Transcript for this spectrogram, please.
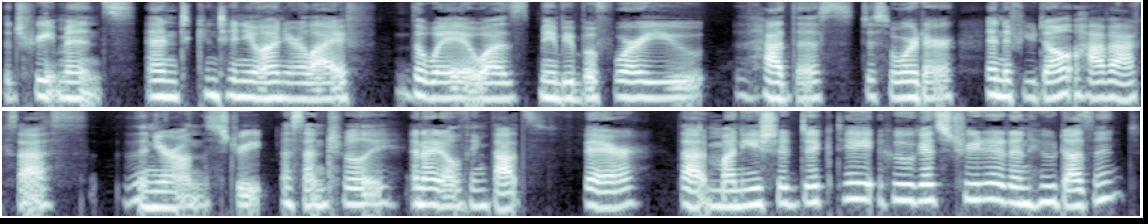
the treatments and continue on your life the way it was maybe before you had this disorder. And if you don't have access, then you're on the street essentially. And I don't think that's fair that money should dictate who gets treated and who doesn't.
